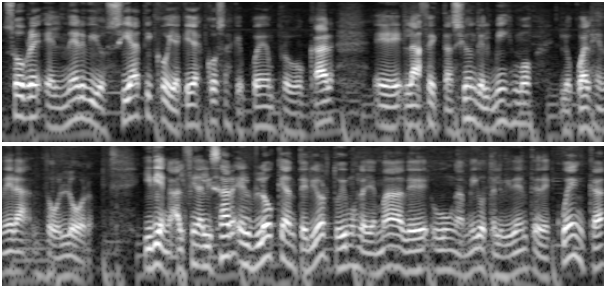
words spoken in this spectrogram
sobre el nervio ciático y aquellas cosas que pueden provocar eh, la afectación del mismo, lo cual genera dolor. Y bien, al finalizar el bloque anterior tuvimos la llamada de un amigo televidente de Cuenca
